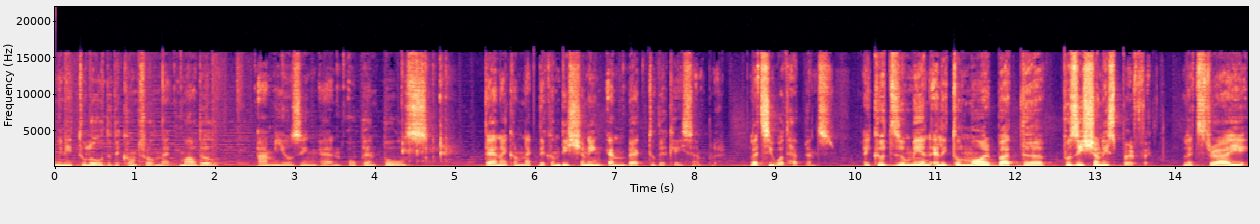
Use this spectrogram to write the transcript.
We need to load the control net model I'm using an open pose. Then I connect the conditioning and back to the K-sampler. Let's see what happens. I could zoom in a little more, but the position is perfect. Let's try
